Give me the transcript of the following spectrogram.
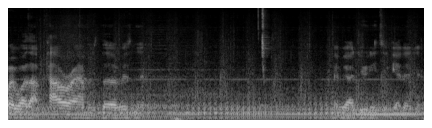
Probably why that power armor's there, isn't it? Maybe I do need to get in it.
